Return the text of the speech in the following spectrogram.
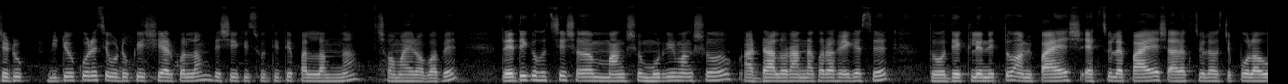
যেটুক ভিডিও করেছে ওটুকুই শেয়ার করলাম। বেশি কিছু দিতে পারলাম না সময়ের অভাবে। তো এদিকে হচ্ছে মাংস, মুরগির মাংস আর ডালও রান্না করা হয়ে গেছে। তো দেখলেনই তো, আমি পায়েস, এক চুলায় পায়েস আর এক চুলায় হচ্ছে পোলাও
